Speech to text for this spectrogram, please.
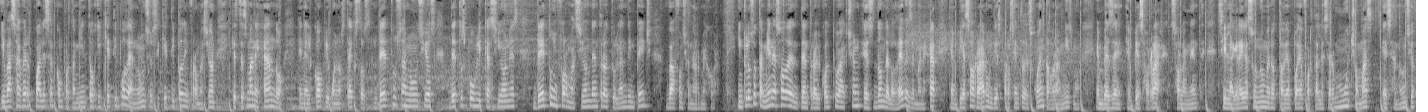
y vas a ver cuál es el comportamiento y qué tipo de anuncios y qué tipo de información que estés manejando en el copy o en los textos de tus anuncios, de tus publicaciones, de tu información dentro de tu landing page va a funcionar mejor. Incluso también eso dentro del call to action es donde lo debes de manejar. Empieza a ahorrar un 10% de descuento ahora mismo en vez de empieza a ahorrar solamente. Si le agregas un número todavía puede fortalecer mucho más ese anuncio,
